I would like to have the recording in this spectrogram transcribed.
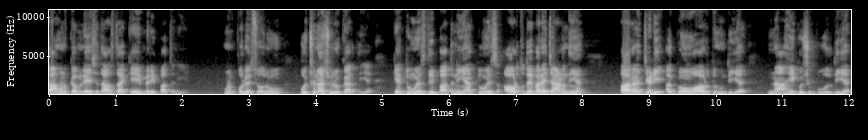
ਤਾਂ ਹੁਣ ਕਮਲੇਸ਼ ਦੱਸਦਾ ਕਿ ਇਹ ਮੇਰੀ ਪਤਨੀ ਹੈ ਹੁਣ ਪੁਲਿਸ ਉਹਨੂੰ ਪੁੱਛਣਾ ਸ਼ੁਰੂ ਕਰਦੀ ਹੈ ਕਿ ਤੂੰ ਇਸ ਦੀ ਪਤਨੀ ਆ, ਤੂੰ ਇਸ ਔਰਤ ਦੇ ਬਾਰੇ ਜਾਣਦੀ ਆ, ਪਰ ਜਿਹੜੀ ਅੱਗੋਂ ਉਹ ਔਰਤ ਹੁੰਦੀ ਹੈ ਨਾ ਹੀ ਕੁਝ ਬੋਲਦੀ ਹੈ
